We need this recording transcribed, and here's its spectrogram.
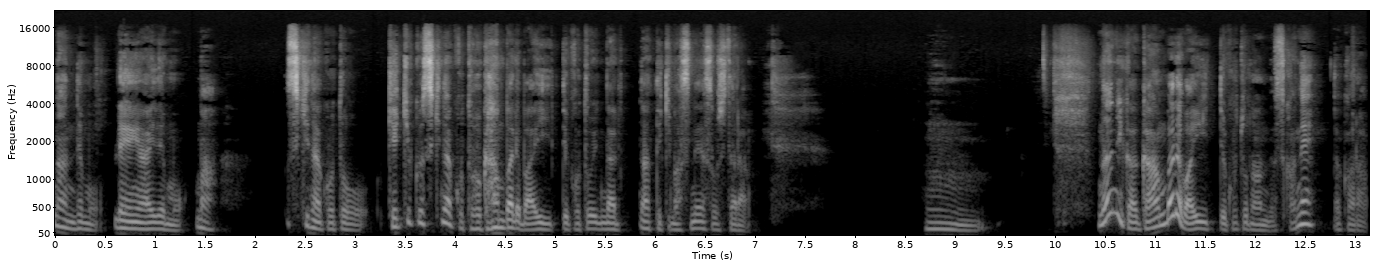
何でも恋愛でも、まあ、好きなことを、結局好きなことを頑張ればいいってことにななってきますね、そしたら。うん。何か頑張ればいいってことなんですかね、だから。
